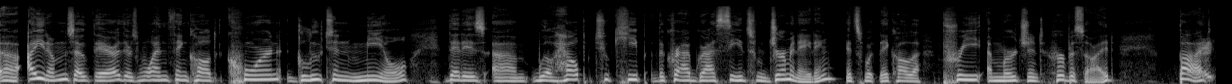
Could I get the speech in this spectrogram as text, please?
uh, items out there. There's one thing called corn gluten meal that is um, will help to keep the crabgrass seeds from germinating. It's what they call a pre-emergent herbicide. But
